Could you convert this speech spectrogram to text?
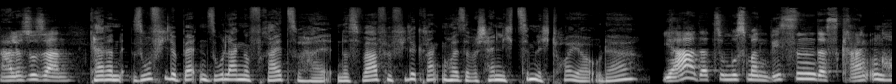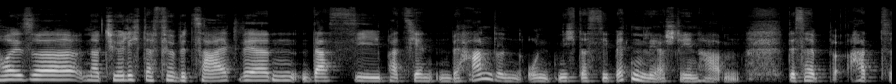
Hallo Susanne. Karin, so viele Betten so lange freizuhalten, das war für viele Krankenhäuser wahrscheinlich ziemlich teuer, oder? Ja, dazu muss man wissen, dass Krankenhäuser natürlich dafür bezahlt werden, dass sie Patienten behandeln und nicht, dass sie Betten leer stehen haben. Deshalb hat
